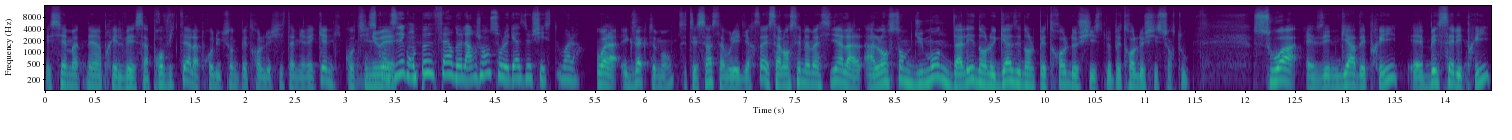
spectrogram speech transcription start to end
et si elle maintenait un prix élevé, ça profitait à la production de pétrole de schiste américaine qui continuait. Parce qu'on disait qu'on peut faire de l'argent sur le gaz de schiste, voilà. Voilà, exactement. C'était ça, ça voulait dire ça, et ça lançait même un signal à, à l'ensemble du monde d'aller dans le gaz et dans le pétrole de schiste, le pétrole de schiste surtout. Soit elle faisait une guerre des prix et elle baissait les prix,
